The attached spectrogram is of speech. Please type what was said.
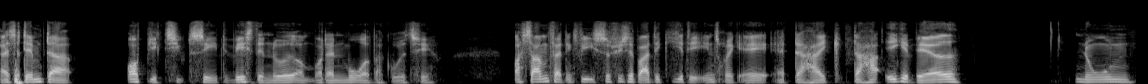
Altså dem, der objektivt set vidste noget om, hvordan mordet var gået til. Og sammenfatningsvis, så synes jeg bare, det giver det indtryk af, at der har ikke, der har ikke været nogen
